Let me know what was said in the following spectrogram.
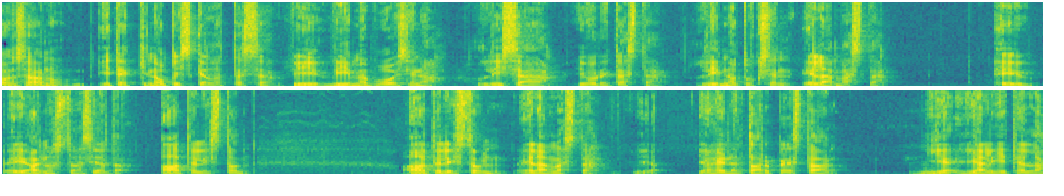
on saanut itsekin opiskella tässä viime vuosina lisää juuri tästä linnotuksen elämästä, ei, ei ainoastaan sieltä aateliston, aateliston elämästä ja, ja heidän tarpeestaan jäljitellä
